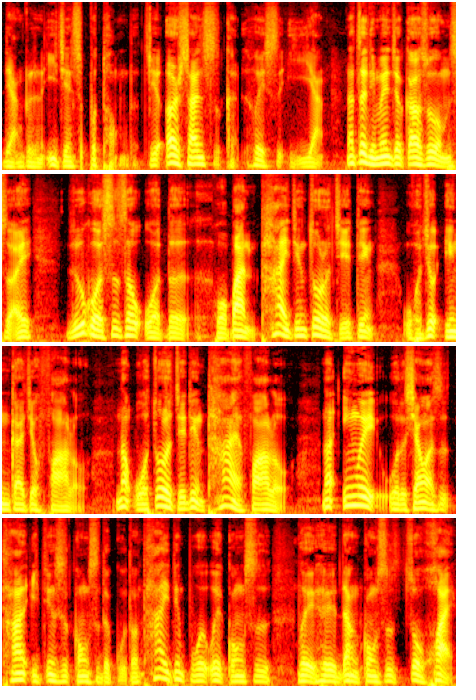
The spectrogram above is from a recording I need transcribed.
两个人意见是不同的，只有二三十可能会是一样。那这里面就告诉我们说，哎，如果是说我的伙伴他已经做了决定，我就应该就 follow。那我做了决定，他也 follow。那因为我的想法是，他一定是公司的股东，他一定不会为公司会会让公司做坏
